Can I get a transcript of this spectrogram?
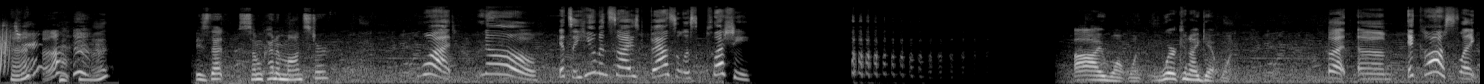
Huh? Is that some kind of monster? What? No! It's a human sized basilisk plushie. I want one. Where can I get one? But, um, it costs like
